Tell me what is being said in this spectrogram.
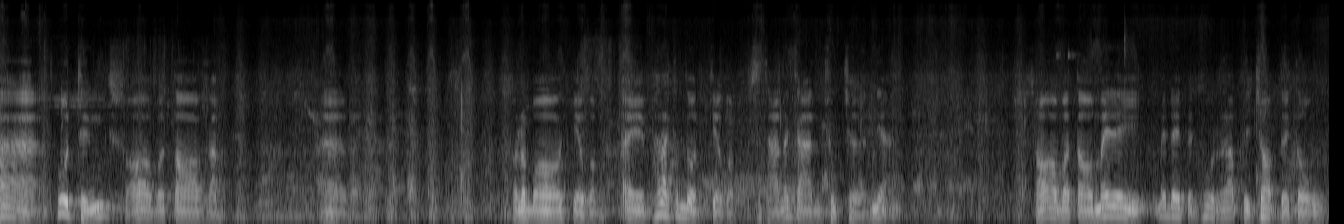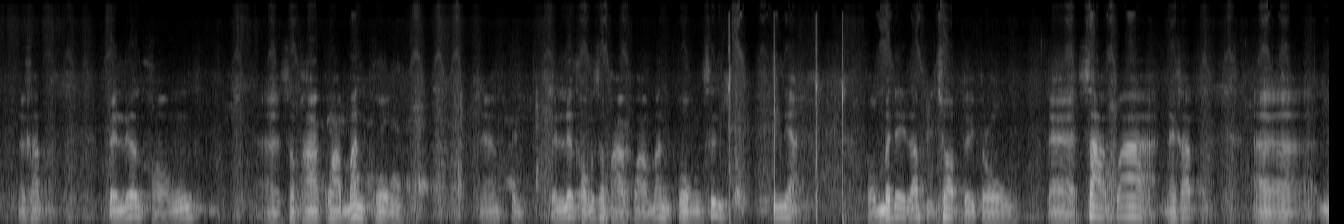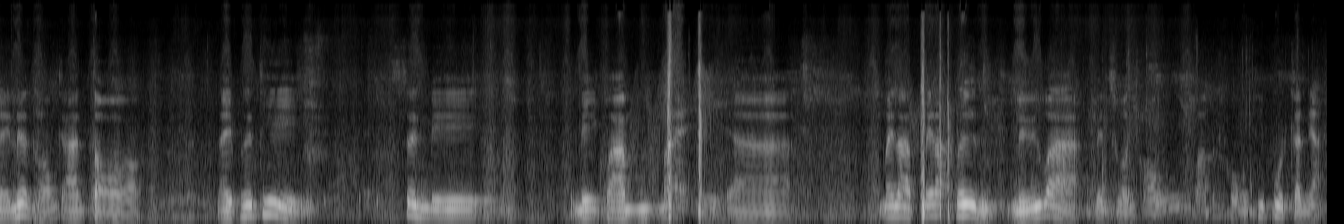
ถ้าพูดถึงสอบตกับเอ่อพรบเกี่ยวกับไอ้พระราชกำหนดเกี่ยวกับสถานการณ์ฉุกเฉินเนี่ยสอบตไม่ได้ไม่ได้เป็นผู้รับผิดชอบโดยตรงนะครับ เป็นเรื่องของอสภาความมั่นคงนะเป็นเป็นเรื่องของสภาความมั่นคง ซึ่งเนี่ยผมไม่ได้รับผิดชอบโดยตรง แต่ทราบว่านะครับในเรื่องของการต่อในพื้นที่ ซึ่งมีมีความไม่ไม่ราบไม่ราบรื่น หรือว่าเป็นส่วนของความมั่นคงที่พูดกันเนี่ย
